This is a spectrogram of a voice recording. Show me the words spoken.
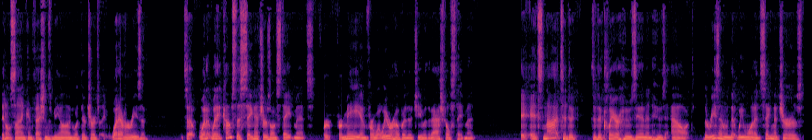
they don't sign confessions beyond what their church, whatever reason. So when it, when it comes to signatures on statements, for for me and for what we were hoping to achieve with the Nashville statement, it, it's not to de- to declare who's in and who's out. The reason that we wanted signatures,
